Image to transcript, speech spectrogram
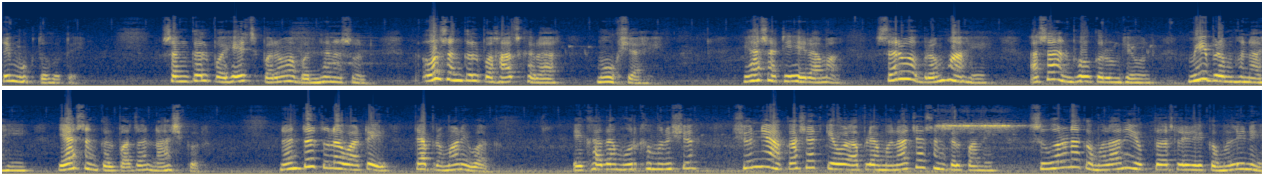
ते मुक्त होते. संकल्प हेच परमबंधन असून असंकल्प हाच खरा मोक्ष आहे. ह्यासाठी हे रामा सर्व ब्रह्म आहे असा अनुभव करून घेऊन मी ब्रह्म नाही या संकल्पाचा नाश कर. नंतर तुला वाटेल त्याप्रमाणे वाघ एखादा मूर्ख मनुष्य शून्य आकाशात केवळ आपल्या मनाच्या संकल्पाने सुवर्ण कमलाने युक्त असलेली कमलिनी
